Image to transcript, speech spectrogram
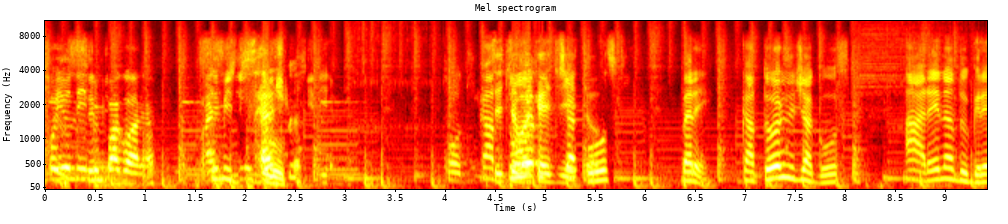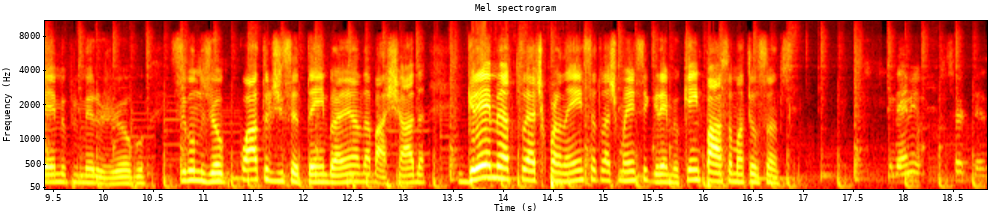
Foi o Liverpool agora. Você Mas me os deu restos, que eu queria. todos. Você tinha uma 14 de quedinha. agosto. Pera aí. 14 de agosto. Arena do Grêmio, primeiro jogo. Segundo jogo, 4 de setembro, Arena da Baixada. Grêmio, Atlético Paranaense, Atlético Paranaense e Grêmio. Quem passa, Matheus Santos? Grêmio, com certeza.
